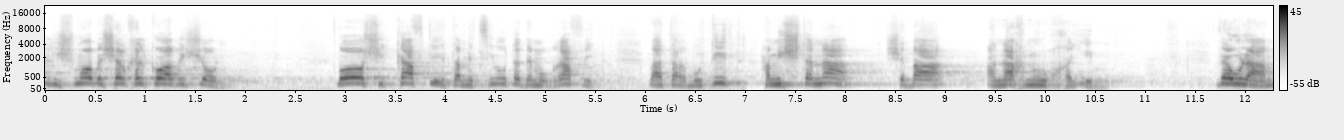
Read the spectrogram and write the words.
לשמו בשל חלקו הראשון, בו שיקפתי את המציאות הדמוגרפית והתרבותית המשתנה שבה אנחנו חיים. ואולם,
